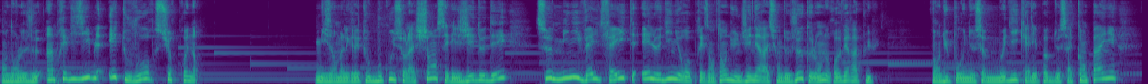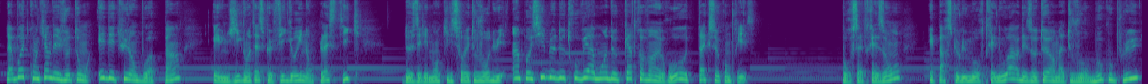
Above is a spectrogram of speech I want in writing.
rendant le jeu imprévisible et toujours surprenant. Misant malgré tout beaucoup sur la chance et les G2D, ce mini Veiled Fate est le digne représentant d'une génération de jeux que l'on ne reverra plus. Vendu pour une somme modique à l'époque de sa campagne, la boîte contient des jetons et des tuiles en bois peint, et une gigantesque figurine en plastique, deux éléments qu'il serait aujourd'hui impossible de trouver à moins de 80 euros, taxes comprises. Pour cette raison, et parce que l'humour très noir des auteurs m'a toujours beaucoup plu,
